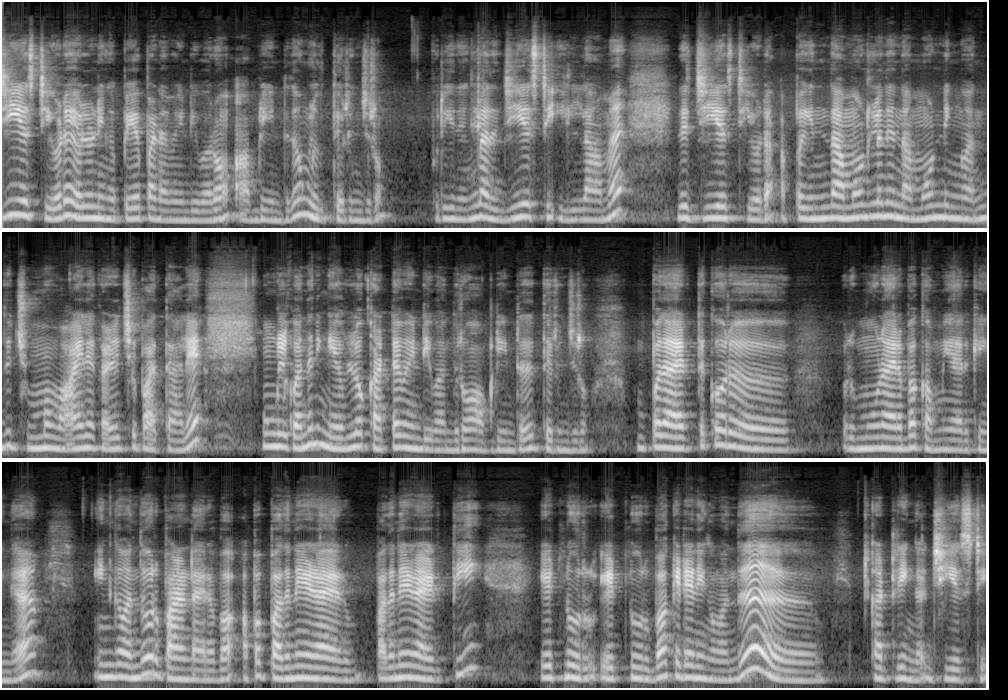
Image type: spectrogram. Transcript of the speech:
ஜிஎஸ்டியோட எவ்வளோ நீங்கள் பே பண்ண வேண்டி வரும் அப்படின்றது உங்களுக்கு தெரிஞ்சிடும் புரியுதுங்களா? அது ஜிஎஸ்டி இல்லாமல் இது ஜிஎஸ்டியோட அப்போ இந்த அமௌண்ட்லேருந்து இந்த அமௌண்ட் நீங்கள் வந்து சும்மா வாயில் கழித்து பார்த்தாலே உங்களுக்கு வந்து நீங்கள் எவ்வளோ கட்ட வேண்டி வந்துடும் அப்படின்றது தெரிஞ்சிடும் முப்பதாயிரத்துக்கு ஒரு ஒரு மூணாயிரரூபா கம்மியாக இருக்கீங்க. இங்கே வந்து ஒரு பன்னெண்டாயிரரூபா அப்போ பதினேழாயிரம் பதினேழாயிரத்தி எட்நூறு எட்நூறுபா கிட்டே நீங்கள் வந்து கட்டுறீங்க ஜிஎஸ்டி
